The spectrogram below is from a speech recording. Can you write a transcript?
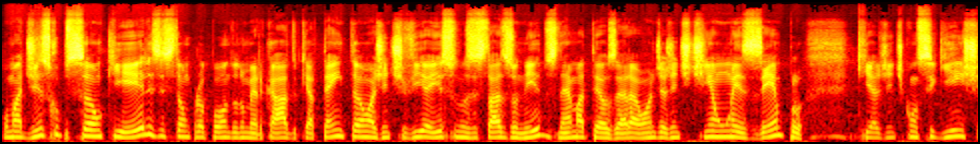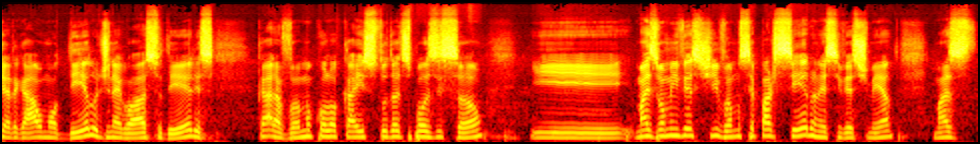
uma disrupção que eles estão propondo no mercado, que até então a gente via isso nos Estados Unidos, né, Matheus? Era onde a gente tinha um exemplo que a gente conseguia enxergar o modelo de negócio deles. Cara, vamos colocar isso tudo à disposição e, mas vamos investir, vamos ser parceiro nesse investimento. Mas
